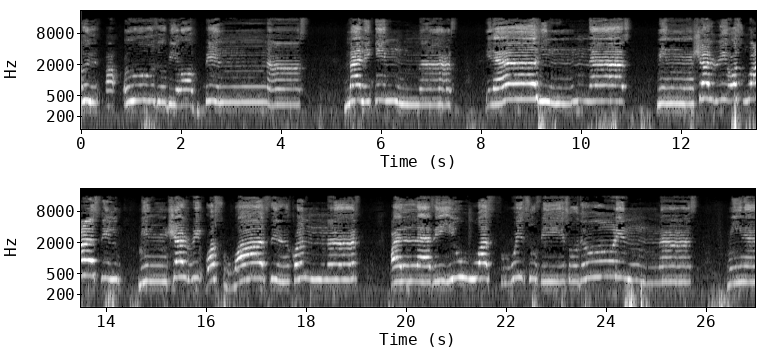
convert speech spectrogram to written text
قل أعوذ برب الناس ملك الناس إله الناس من شر وسواس من شر وسواس الخناس الذي يوسوس في صدور الناس من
